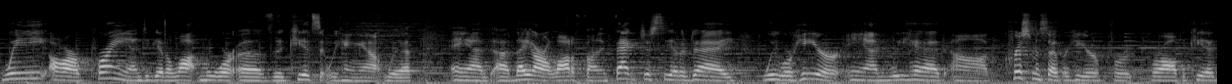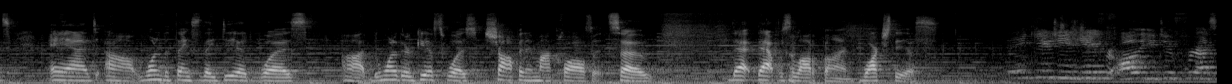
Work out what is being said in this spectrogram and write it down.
we are praying to get a lot more of the kids that we hang out with. And uh, they are a lot of fun. In fact, just the other day, we were here and we had uh, Christmas over here for, for all the kids. And uh, one of the things that they did was uh, one of their gifts was shopping in my closet. So that, that was a lot of fun. Watch this. Thank you, Gigi, for all that you do for us.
